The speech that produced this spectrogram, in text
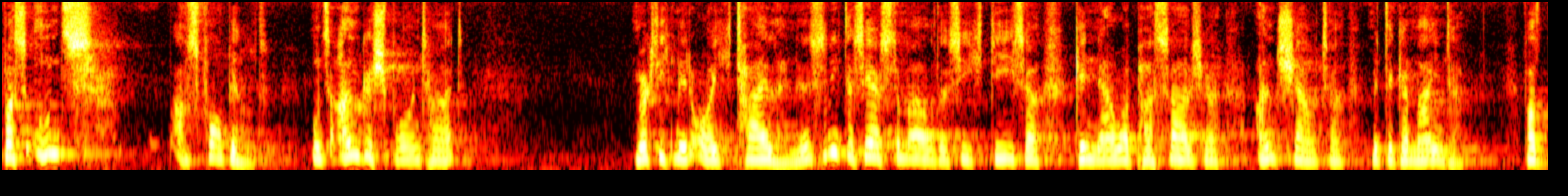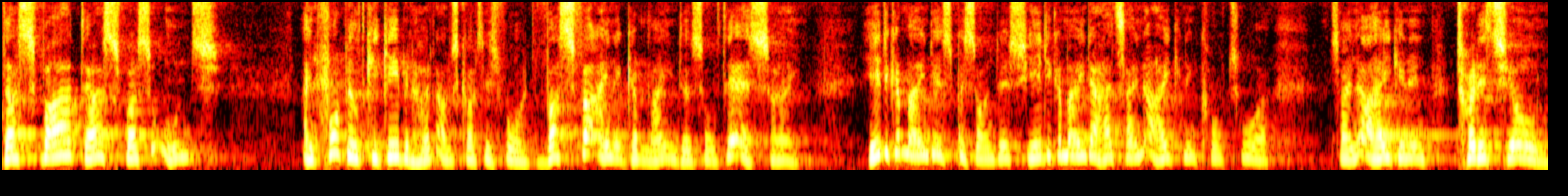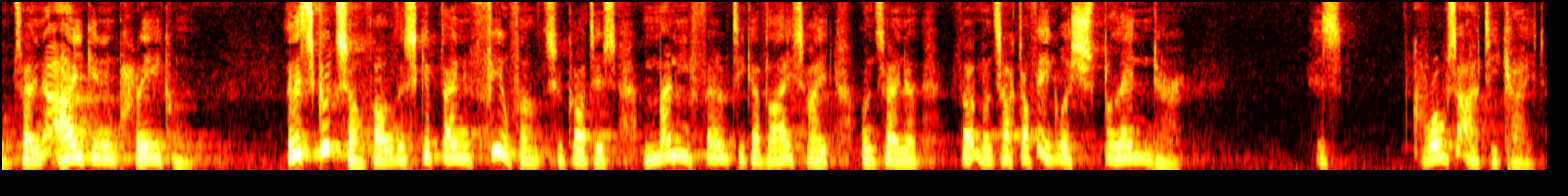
was uns als Vorbild uns angespornt hat, möchte ich mit euch teilen. Es ist nicht das erste Mal, dass ich diese genaue Passage anschaute mit der Gemeinde, weil das war das, was uns ein Vorbild gegeben hat aus Gottes Wort. Was für eine Gemeinde sollte es sein? Jede Gemeinde ist besonders, jede Gemeinde hat seine eigene Kultur, seine eigene Tradition, seine eigene Prägung. Und es ist gut so, weil es gibt eine Vielfalt zu Gottes mannigfältiger Weisheit und seine, man sagt auf Englisch, Splendor, his Großartigkeit.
